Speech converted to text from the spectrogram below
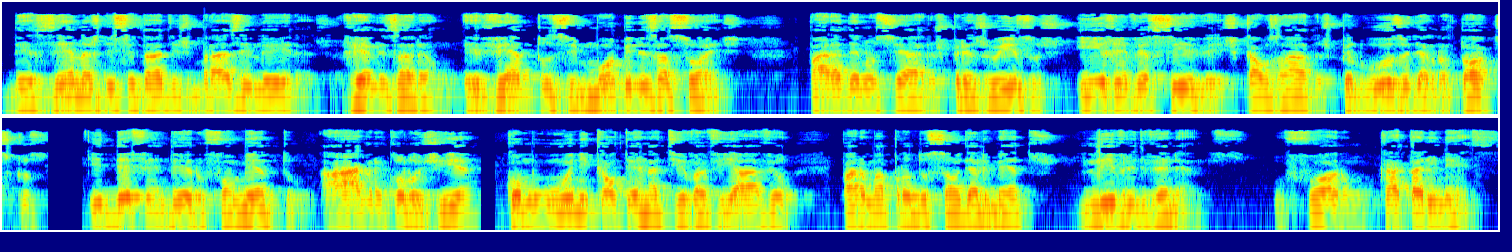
dezenas de cidades brasileiras realizarão eventos e mobilizações para denunciar os prejuízos irreversíveis causados pelo uso de agrotóxicos e defender o fomento à agroecologia como única alternativa viável para uma produção de alimentos livre de venenos. O Fórum Catarinense,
